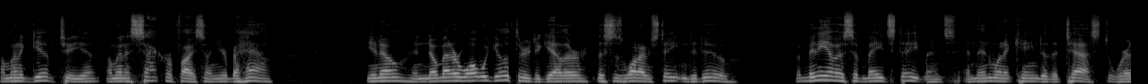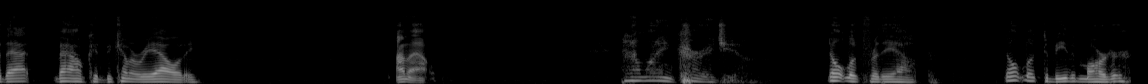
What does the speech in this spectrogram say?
I'm going to give to you. I'm going to sacrifice on your behalf. You know, and no matter what we go through together, this is what I'm stating to do. But many of us have made statements, and then when it came to the test where that vow could become a reality, I'm out. And I want to encourage you don't look for the out, don't look to be the martyr.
